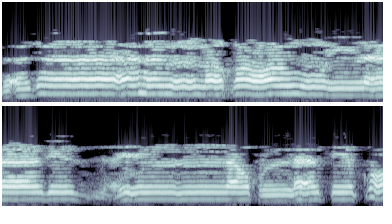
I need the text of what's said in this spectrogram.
فأجاءها المخاض إلى جذع النخلة قالت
